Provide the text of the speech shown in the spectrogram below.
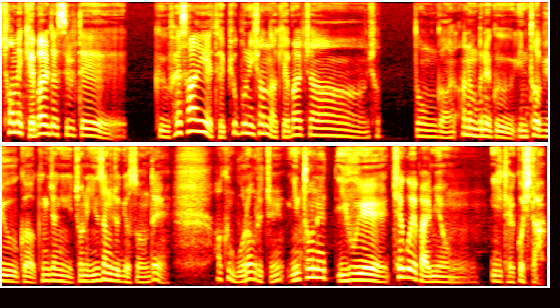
처음에 개발됐을 때 그 회사의 대표분이셨나 개발자셨 던가 하는 분의 그 인터뷰가 굉장히 저는 인상적이었었는데 아 그 뭐라 그랬지? 인터넷 이후에 최고의 발명이 될 것이다.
